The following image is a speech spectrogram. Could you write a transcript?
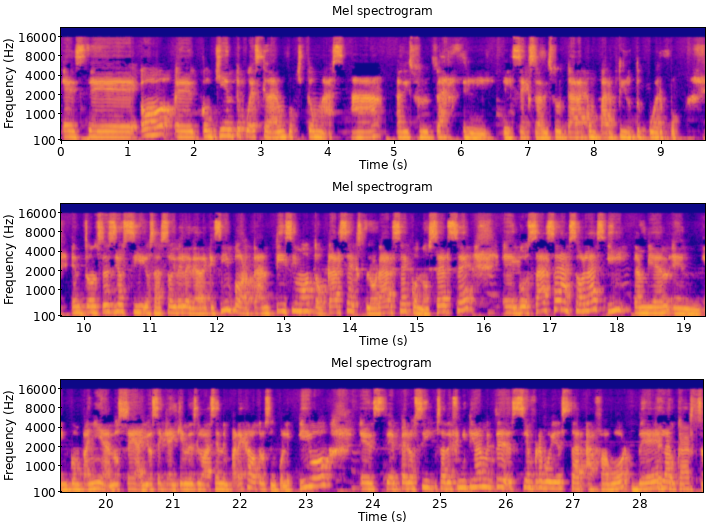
este, o eh, con quién te puedes quedar un poquito más a, a disfrutar el, el sexo, a disfrutar, a compartir tu cuerpo. Entonces yo sí, o sea, soy de la idea de que es importantísimo tocarse, explorarse, conocerse, eh, gozarse a solas y también en, en, compañía. No sé, yo sé que hay quienes lo hacen en pareja, otros en colectivo, este, pero sí, o sea, definitivamente siempre voy a estar a favor de, De la tocarse.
